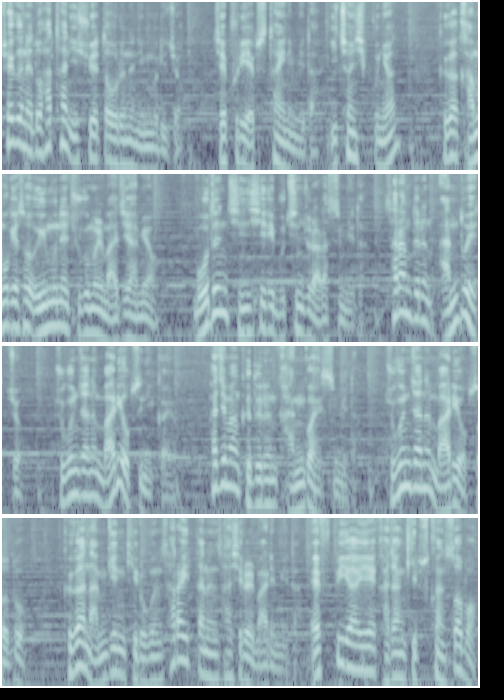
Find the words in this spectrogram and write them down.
최근에도 핫한 이슈에 떠오르는 인물이죠. 제프리 앱스타인입니다. 2019년 그가 감옥에서 의문의 죽음을 맞이하며 모든 진실이 묻힌 줄 알았습니다. 사람들은 안도했죠. 죽은 자는 말이 없으니까요. 하지만 그들은 간과했습니다. 죽은 자는 말이 없어도 그가 남긴 기록은 살아있다는 사실을 말입니다. FBI의 가장 깊숙한 서버,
